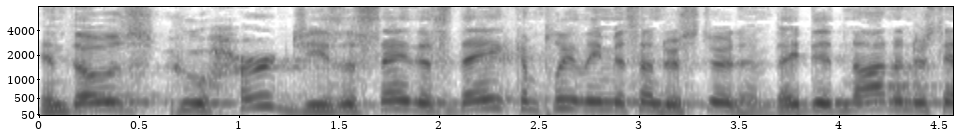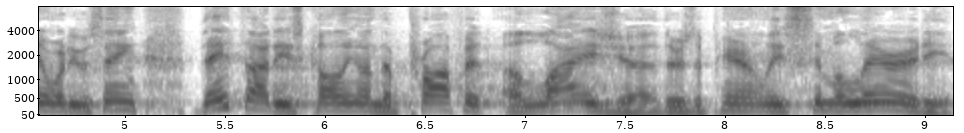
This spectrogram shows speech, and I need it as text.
And those who heard Jesus say this, they completely misunderstood him. They did not understand what he was saying. They thought he's calling on the prophet Elijah. There's apparently similarity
